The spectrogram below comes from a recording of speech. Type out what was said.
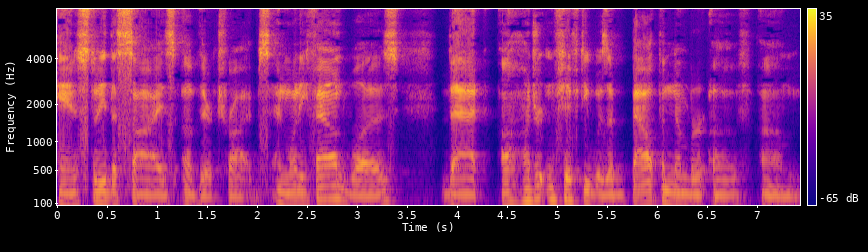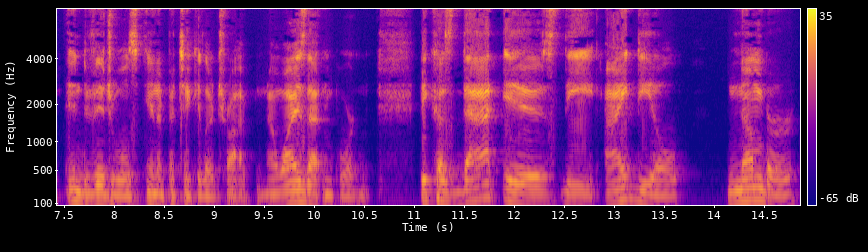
and studied the size of their tribes. And what he found was that 150 was about the number of um, individuals in a particular tribe. Now, why is that important? Because that is the ideal number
